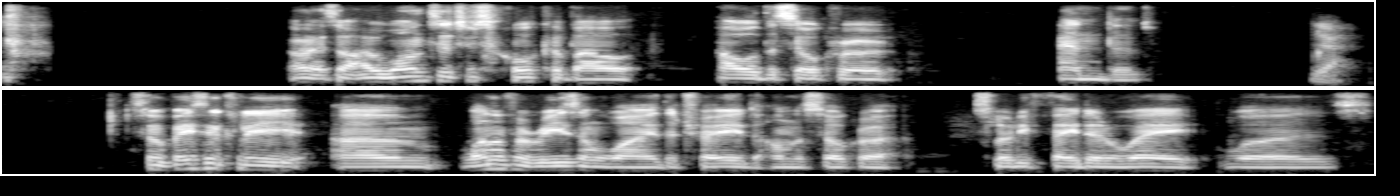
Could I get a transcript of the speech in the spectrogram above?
All right, so I wanted to talk about how the Silk Road ended. Yeah. So basically, um, one of the reasons why the trade on the Silk Road slowly faded away was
